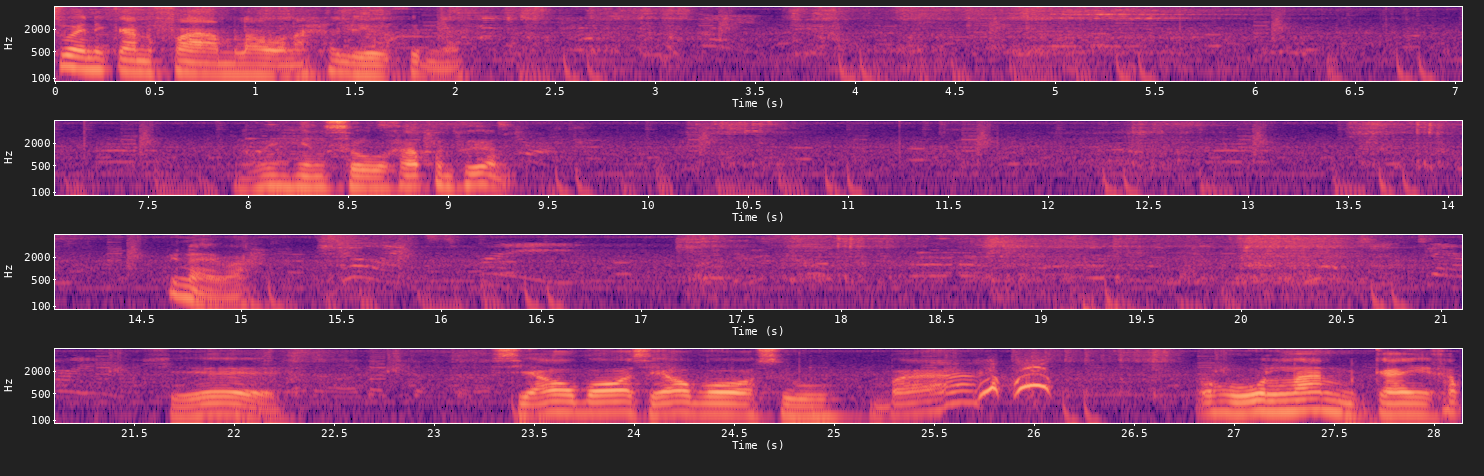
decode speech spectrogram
ช่วยในการฟาร์มเรานะให้เร็วขึ้นนะ โอ้ยเฮนโซครับเพื่อนๆอยู่ไหนวะ โอเค เสียเอาบอ เสียเอาบอ สูบ้า โอ้โห ลั่นไกลครับ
